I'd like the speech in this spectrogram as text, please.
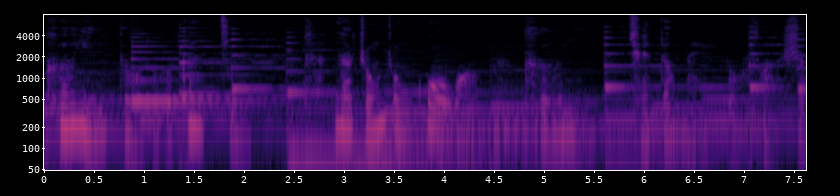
可以抖落个干净，那种种过往可以全都没有发生。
